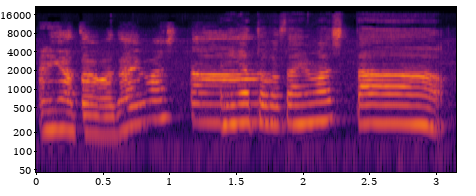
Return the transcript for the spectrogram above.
ありがとうございました。ありがとうございました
